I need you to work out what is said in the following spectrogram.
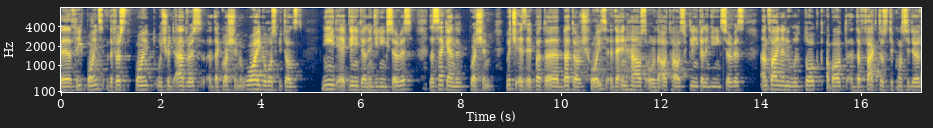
uh, three points. The first point, we should address the question, why do hospitals need a clinical engineering service? The second question, which is a better, better choice, the in-house or the out-house clinical engineering service? And finally, we'll talk about the factors to consider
